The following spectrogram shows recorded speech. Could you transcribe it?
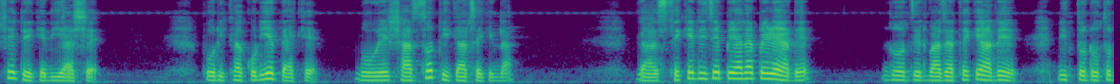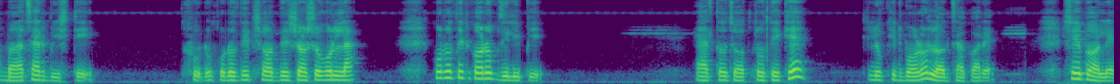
সে ডেকে নিয়ে আসে। পরীক্ষা করিয়ে দেখে বউয়ের স্বাস্থ্য ঠিক আছে কিনা। গাছ থেকে নিজে পেয়ারা পেড়ে আনে, গঞ্জের বাজার থেকে আনে নিত্য নতুন মাছ আর মিষ্টি। কোনো কোনো দিন সন্দেশ রসগোল্লা, কোনো দিন গরম জিলিপি। এত যত্ন দেখে লক্ষ্মীর বড় লজ্জা করে। সে বলে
